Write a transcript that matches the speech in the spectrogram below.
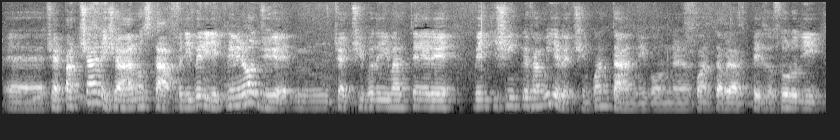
eh, cioè Pacciani ha uno staff di periti e criminologi che mh, mm, cioè, ci potevi mantenere 25 famiglie per 50 anni con quanto aveva speso solo di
